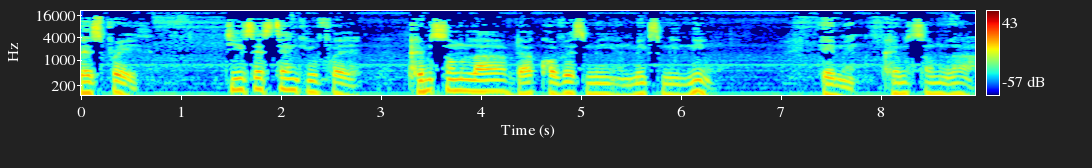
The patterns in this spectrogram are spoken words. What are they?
Let's pray. Jesus, thank you for crimson love that covers me and makes me new. Amen. Crimson love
